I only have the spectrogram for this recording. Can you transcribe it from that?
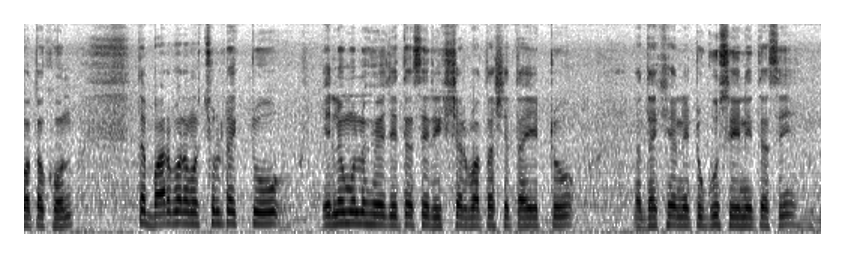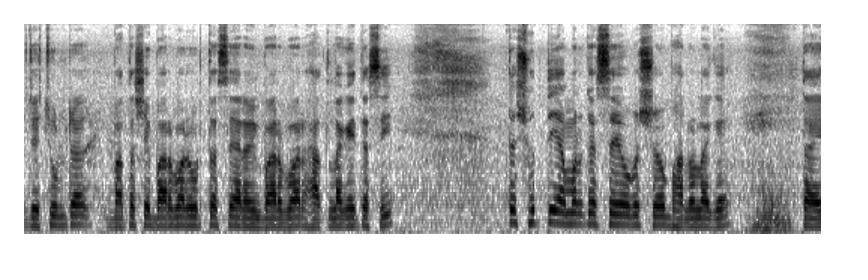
কতক্ষণ? তা বারবার আমার চুলটা একটু এলোমেলো হয়ে যেতেছে রিক্সার বাতাসে, তাই একটু দেখেন, একটু গুছিয়ে নিতেছি। যে চুলটা বাতাসে বারবার উঠতেছে আর আমি বারবার হাত লাগাইতেছি। তো সত্যি আমার কাছে অবশ্য ভালো লাগে। তাই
